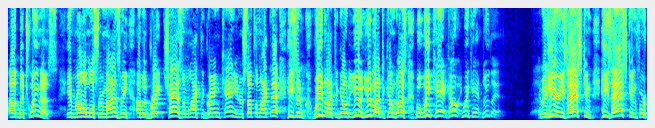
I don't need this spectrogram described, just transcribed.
uh, between us. It almost reminds me of a great chasm like the Grand Canyon or something like that. He said, We'd like to go to you and you'd like to come to us, but we can't go, we can't do that. But here he's asking, he's asking for,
